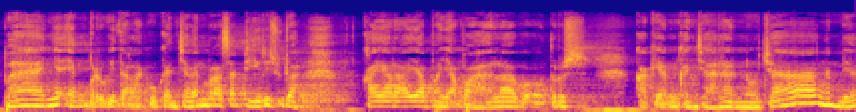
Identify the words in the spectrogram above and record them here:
Banyak yang perlu kita lakukan. Jangan merasa diri sudah kaya raya banyak pahala kok terus kakean ganjaran. No, jangan ya.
